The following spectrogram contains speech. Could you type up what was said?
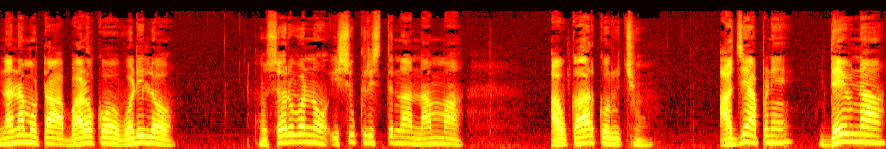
નાના મોટા બાળકો, વડીલો, હું સર્વનો ઈસુ ખ્રિસ્તના નામમાં આવકાર કરું છું. આજે આપણે દેવના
